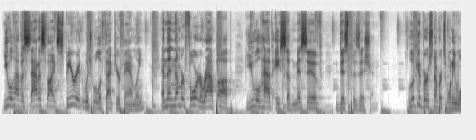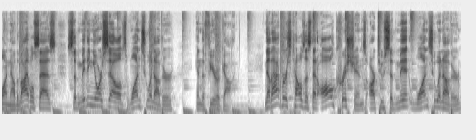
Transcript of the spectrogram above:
You will have a satisfied spirit, which will affect your family. And then, number four, to wrap up, you will have a submissive disposition. Look at verse number 21. Now, the Bible says, submitting yourselves one to another in the fear of God. Now, that verse tells us that all Christians are to submit one to another,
